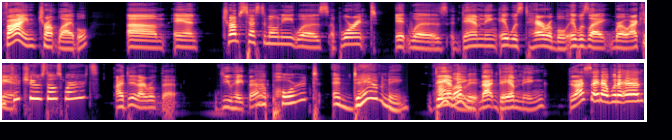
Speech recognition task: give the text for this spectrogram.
find Trump liable. Um, and Trump's testimony was abhorrent. It was damning. It was terrible. It was like, bro, I can't. Did you choose those words? I did. I wrote that. Do you hate that? Abhorrent and damning. damning, I love it. not damning. Did I say that with an N?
